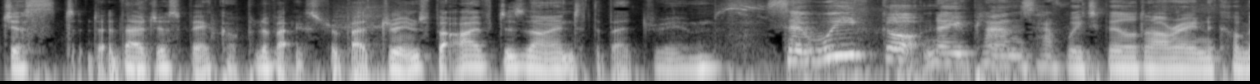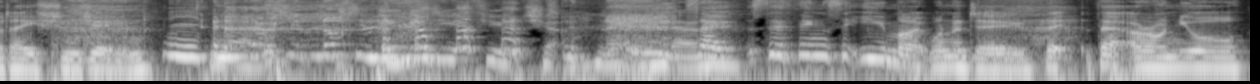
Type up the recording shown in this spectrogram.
Or just there'll just be a couple of extra bedrooms, but I've designed the bedrooms. So we've got no plans, have we, to build our own accommodation, June? No, not in the immediate future. No, no. So, so things that you might want to do that, that are on your,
